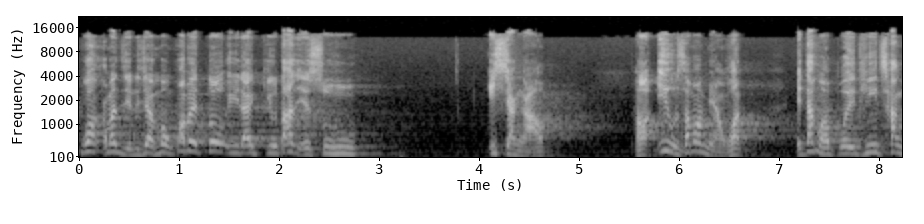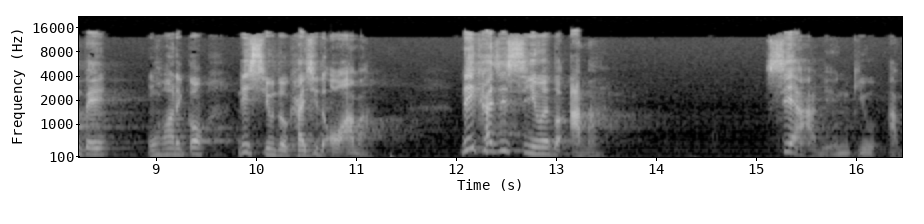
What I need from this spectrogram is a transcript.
我感觉认只梦，我要倒伊来求打一个师傅，一上后，好，伊有什么妙法？会当我飞天唱地？我话你讲，你想到开始就乌暗啊！你开始想的就暗啊！下明求暗。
